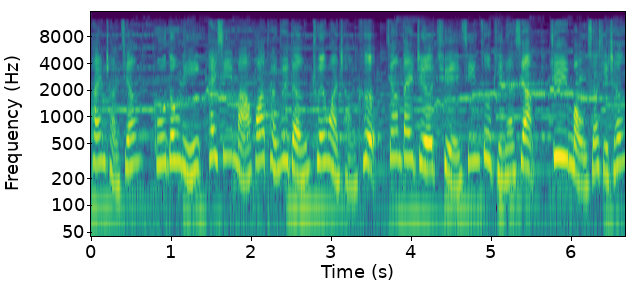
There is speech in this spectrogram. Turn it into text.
潘长江、郭冬临、开心麻花团队等春晚常客将带着全新作品亮相。据某消息称，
